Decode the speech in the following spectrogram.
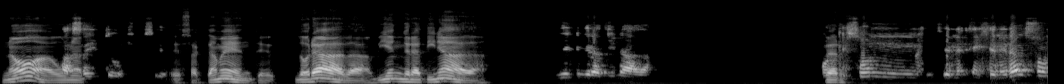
¿no? A una... Aceitoso, sí. Exactamente. Dorada, bien gratinada. Bien gratinada. Porque son, en general son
